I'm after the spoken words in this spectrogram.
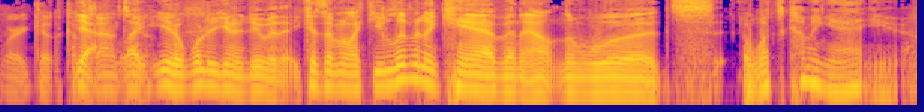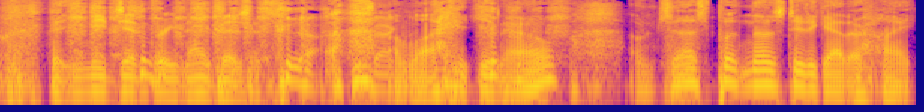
where it co- comes yeah, down like to. you know, what are you going to do with it? Because I mean, like you live in a cabin out in the woods. What's coming at you that you need Gen three night vision? yeah, I'm like, you know, I'm just putting those two together. Like,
